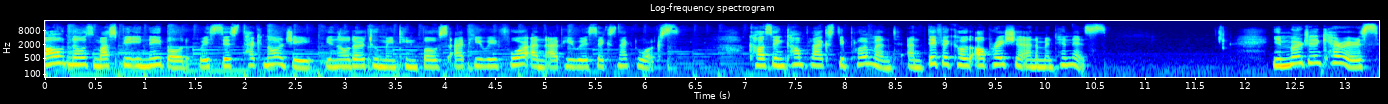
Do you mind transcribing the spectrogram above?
all nodes must be enabled with this technology in order to maintain both IPv4 and IPv6 networks, causing complex deployment and difficult operation and maintenance. Emerging carriers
